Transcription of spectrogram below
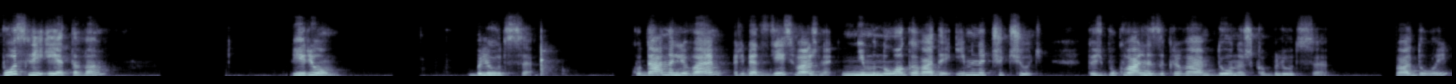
После этого берем блюдце, куда наливаем, ребят, здесь важно немного воды, именно чуть-чуть. То есть буквально закрываем донышко блюдца водой,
